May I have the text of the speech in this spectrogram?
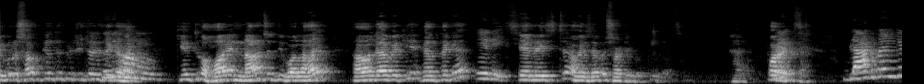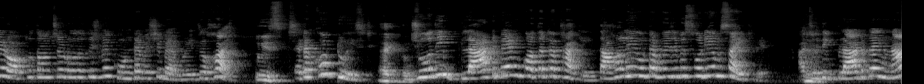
এগুলো সব কিন্তু পিটুইটারি থেকে হয়। কিন্তু হয় না যদি বলা হয় তাহলে হবে কি? এখান থেকে এলএইচ এলএইচটা হয়ে যাবে সঠিক ঠিক আছে। হ্যাঁ পরেরটা। ব্লাড ব্যাংকের রক্ততন্ত্র রোধক হিসেবে কোনটা বেশি ব্যবহৃত হয়? টুইস্ট এটা খুব টুইস্ট একদম। যদি ব্লাড ব্যাংক কথাটা থাকে তাহলেই ওটা হয়ে যাবে সোডিয়াম সাইট্রেট আর যদি ব্লাড ব্যাংক না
